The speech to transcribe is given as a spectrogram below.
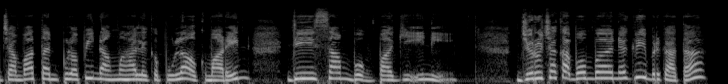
Jambatan Pulau Pinang Mahala ke Pulau kemarin disambung pagi ini. Jurucakap Bomba Negeri berkata,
